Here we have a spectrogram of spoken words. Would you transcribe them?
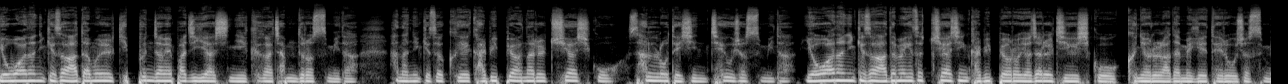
여호와 하나님께서 아담을 깊은 잠에 빠지게 하시니 그가 잠들었습니다. 하나님께서 그의 갈비뼈 하나를 취하시고 살로 대신 채우셨습니다. 여호와 하나님께서 아담에게서 취하신 갈비뼈로 여자를 지으시고 그녀를 아담에게 데려오셨습니다.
